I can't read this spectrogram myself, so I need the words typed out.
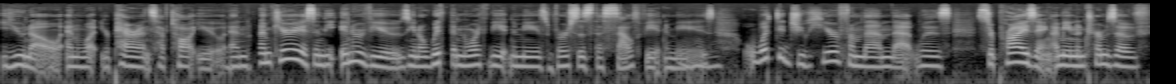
you know and what your parents have taught you. And i'm curious in the interviews you know with the north vietnamese versus the south vietnamese mm-hmm. what did you hear from them that was surprising? I mean in terms of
